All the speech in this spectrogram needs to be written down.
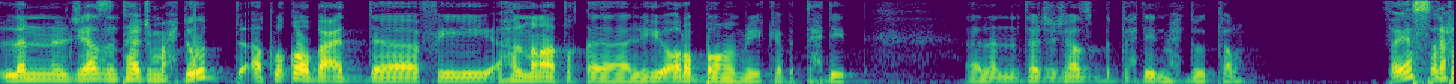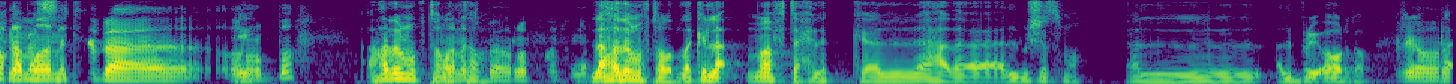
لأن الجهاز إنتاجه محدود أطلقوه بعد آه، في هالمناطق آه، اللي هي أوروبا وأمريكا بالتحديد. لأن إنتاج الجهاز بالتحديد محدود ترى. فيس أتوقع ما بس نتبع أوروبا؟ هذا ما المفترض نتبع ترى. لا هذا المفترض لكن لا ما فتح لك هذا وش اسمه؟ ال- ال pre-order. pre-order.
